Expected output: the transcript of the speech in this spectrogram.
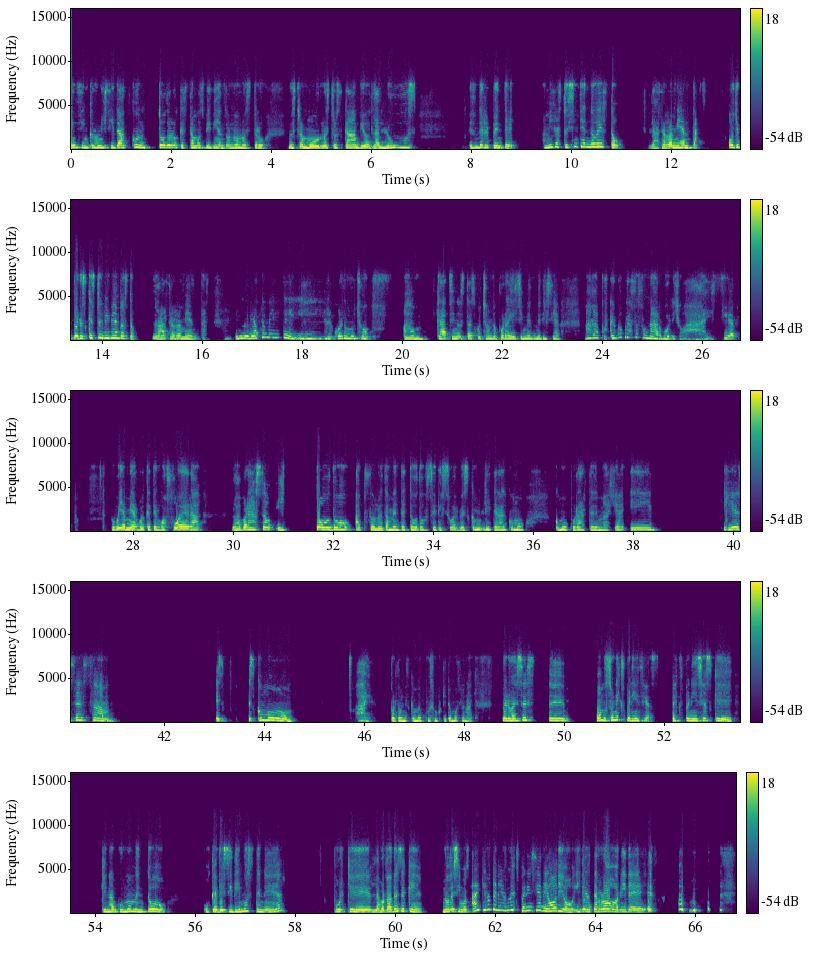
en sincronicidad con todo lo que estamos viviendo, ¿no? Nuestro, nuestro amor, nuestros cambios, la luz. Es de repente, amiga, estoy sintiendo esto, las herramientas. Oye, pero es que estoy viviendo esto, las herramientas. Inmediatamente, y recuerdo mucho, um, Kat, si nos está escuchando por ahí, si me, me decía, Maga, ¿por qué no abrazas un árbol? Y yo, ay, cierto. Me voy a mi árbol que tengo afuera, lo abrazo y todo, absolutamente todo se disuelve. Es como, literal como, como por arte de magia. Y, y es, um, es, es como, ay, perdón, es que me puse un poquito emocional, pero es, este, vamos, son experiencias, experiencias que, que en algún momento o que decidimos tener, porque la verdad es de que no decimos, ay, quiero tener una experiencia de odio y de terror y de...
